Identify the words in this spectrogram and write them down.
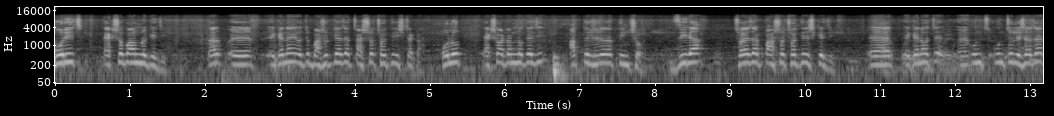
মরিচ একশো বাউন্ন কেজি। তার এখানে হচ্ছে বাষট্টি হাজার চারশো ছয়ত্রিশ টাকা। হলুদ একশো আটান্ন কেজি, আটত্রিশ হাজার তিনশো। জিরা ছয় হাজার পাঁচশো ছয়ত্রিশ কেজি। এখানে হচ্ছে উনচল্লিশ হাজার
